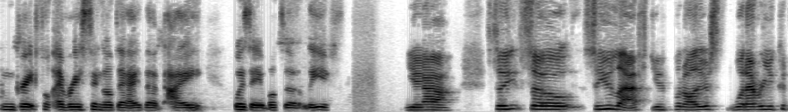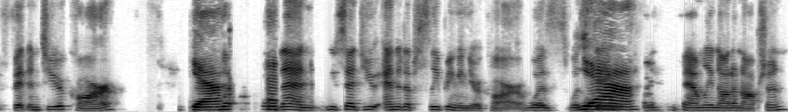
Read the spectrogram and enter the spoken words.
I'm grateful every single day that i was able to leave. Yeah. So so so you left. You put all your whatever you could fit into your car. Yeah. And then? You said you ended up sleeping in your car. Was was yeah. family not an option?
